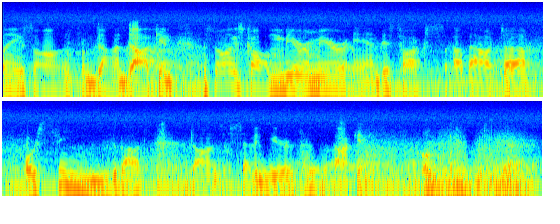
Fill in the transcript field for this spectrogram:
playing a song from Don Dokken. The song is called Mirror Mirror, and this talks about, uh, or sings about Don's seven years with Dokken. Oh.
